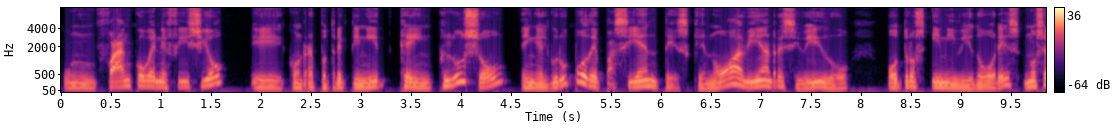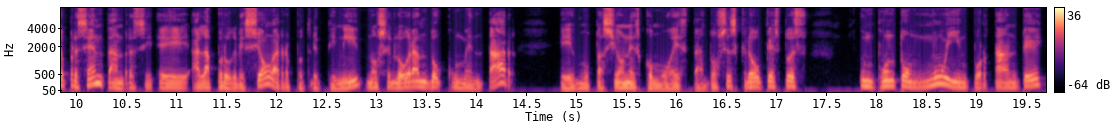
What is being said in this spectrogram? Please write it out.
un franco beneficio eh, con repotrectinib que incluso en el grupo de pacientes que no habían recibido otros inhibidores no se presentan eh, a la progresión a repotrectinib, no se logran documentar eh, mutaciones como esta. Entonces creo que esto es un punto muy importante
